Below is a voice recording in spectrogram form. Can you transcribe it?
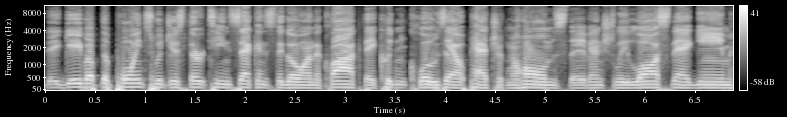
they gave up the points with just 13 seconds to go on the clock. They couldn't close out Patrick Mahomes. They eventually lost that game.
